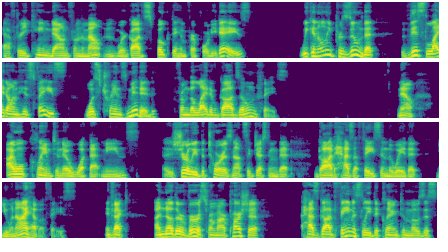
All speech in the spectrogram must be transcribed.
after he came down from the mountain where God spoke to him for 40 days, we can only presume that this light on his face was transmitted from the light of God's own face. Now, I won't claim to know what that means. Uh, surely the Torah is not suggesting that God has a face in the way that you and I have a face. In fact, another verse from our Parsha has God famously declaring to Moses,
